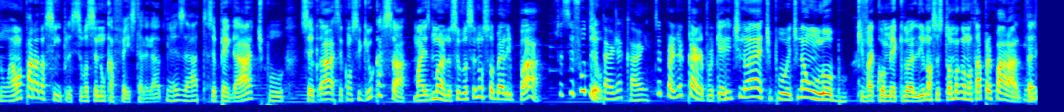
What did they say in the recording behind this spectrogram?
não é uma parada simples se você nunca fez, tá ligado? Exato. Você pegar, tipo, você, ah, você conseguiu caçar. Mas, mano, se você não souber limpar, você se Você fudeu. perde a carne. Você perde a carne, porque a gente não é, tipo, a gente não é um lobo que vai comer aquilo ali, nosso estômago não tá preparado, tá ligado?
